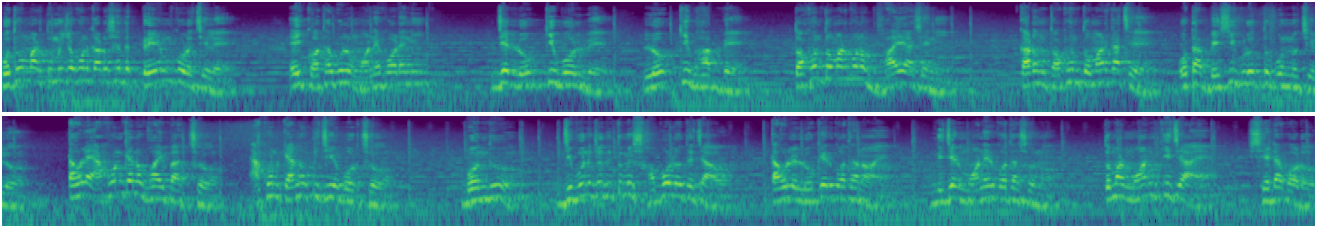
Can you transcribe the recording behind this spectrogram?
প্রথমবার তুমি যখন কারোর সাথে প্রেম করেছিলে, এই কথাগুলো মনে পড়েনি? যে লোক কি বলবে, লোক কি ভাববে, তখন তোমার কোনো ভয় আসেনি? কারণ তখন তোমার কাছে ওটা বেশি গুরুত্বপূর্ণ ছিল। তাহলে এখন কেন ভয় পাচ্ছ? এখন কেন পিছিয়ে পড়ছো? বন্ধু, জীবনে যদি তুমি সফল হতে চাও, তাহলে লোকের কথা নয়, নিজের মনের কথা শোনো। তোমার মন কি চায়, সেটা করো।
